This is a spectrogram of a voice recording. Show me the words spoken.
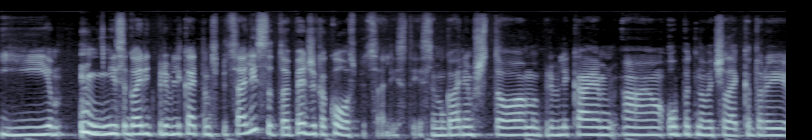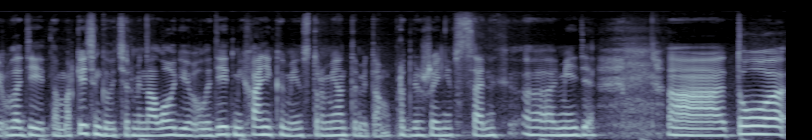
и если говорить привлекать там специалиста, то опять же какого специалиста? Если мы говорим, что мы привлекаем а, опытного человека, который владеет там маркетинговой терминологией, владеет механиками, инструментами там продвижения в социальных э, медиа, то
